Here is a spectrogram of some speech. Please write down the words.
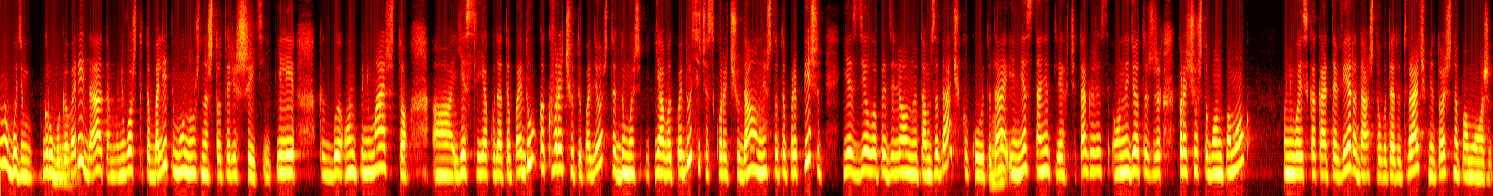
Ну, будем грубо mm. говорить, да, там у него что-то болит, ему нужно что-то решить. Или как бы он понимает, что э, если я куда-то пойду, как к врачу ты пойдешь, ты думаешь, я вот пойду сейчас к врачу, да, он мне что-то пропишет, я сделаю определенную там задачу какую-то, mm. да, и мне станет легче. Также он идет уже к врачу, чтобы он помог, у него есть какая-то вера, да, что вот этот врач мне точно поможет.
